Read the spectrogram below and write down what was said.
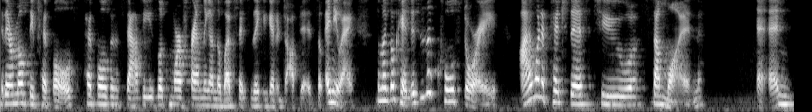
they're mostly pit bulls pit bulls and staffies look more friendly on the website so they could get adopted so anyway so i'm like okay this is a cool story I want to pitch this to someone and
